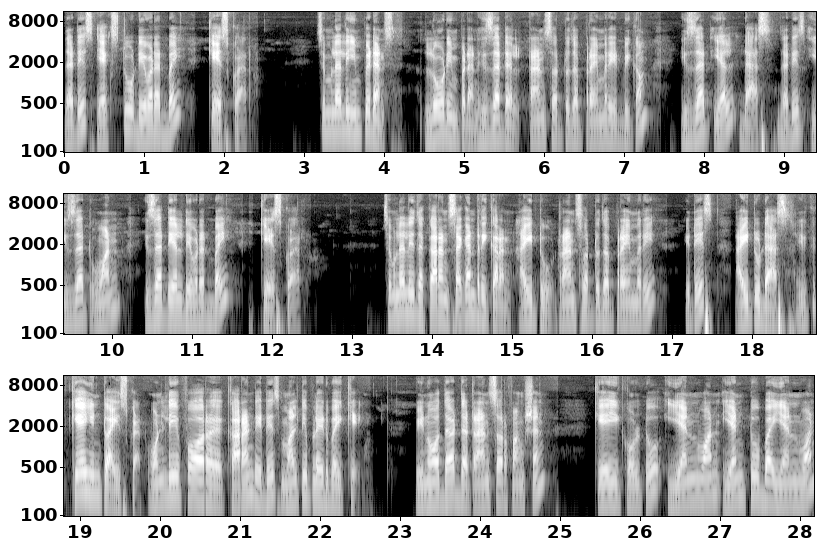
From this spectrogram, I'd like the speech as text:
That is x2 divided by k square. Similarly impedance load impedance zl transferred to the primary it become zl dash. That is z1 zl divided by k square Similarly, the current secondary current I2 transfer to the primary it is I2 dash k into I square only for uh, current it is multiplied by k. We know that the transfer function k equal to n1 n2 by n1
